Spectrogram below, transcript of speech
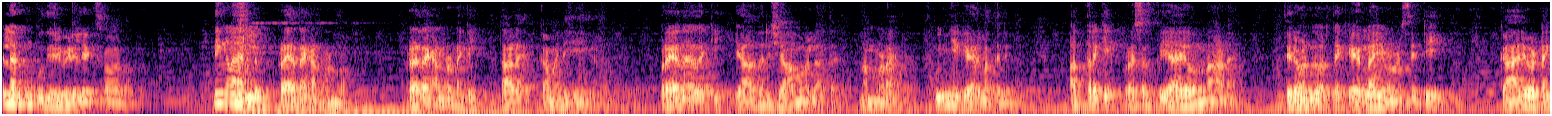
എല്ലാവർക്കും പുതിയൊരു വീഡിയോയിലേക്ക് സ്വാഗതം. നിങ്ങൾ നിങ്ങളാരെങ്കിലും പ്രേത കണ്ടുണ്ടോ പ്രേത കണ്ടുണ്ടെങ്കിൽ താഴെ കമന്റ് ചെയ്യുക. പ്രേതകഥയ്ക്ക് യാതൊരു ക്ഷാമവുമില്ലാത്ത നമ്മുടെ കുഞ്ഞു കേരളത്തിൽ അത്രയ്ക്ക് പ്രശസ്തിയായ ഒന്നാണ് തിരുവനന്തപുരത്തെ കേരള യൂണിവേഴ്സിറ്റി കാര്യവട്ടം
